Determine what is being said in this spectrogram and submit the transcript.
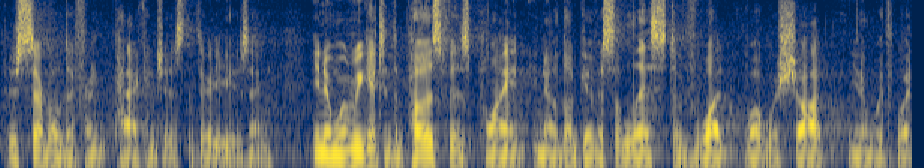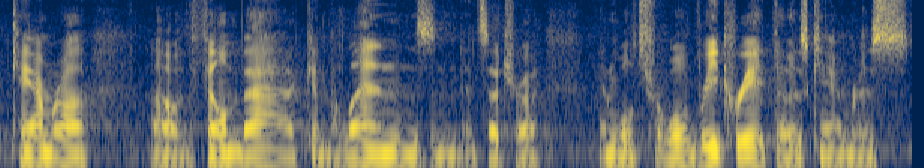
there's several different packages that they're using. You know, when we get to the post viz point, you know, they'll give us a list of what what was shot, you know, with what camera, uh, the film back and the lens and et cetera, and we'll tr- we'll recreate those cameras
